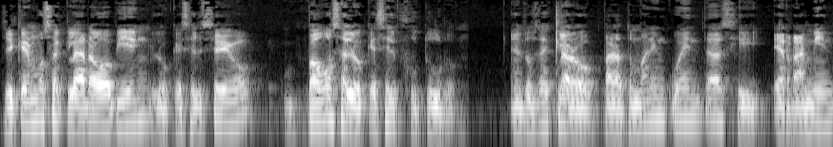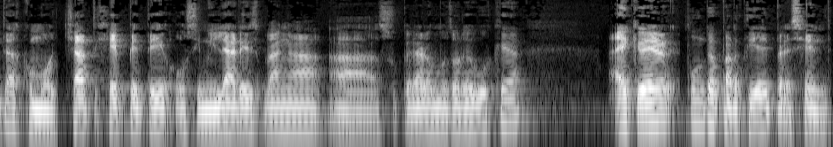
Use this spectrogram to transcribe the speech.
ya que hemos aclarado bien lo que es el SEO, vamos a lo que es el futuro. Entonces, claro, para tomar en cuenta si herramientas como ChatGPT o similares van a, superar un motor de búsqueda, hay que ver punto de partida del presente.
